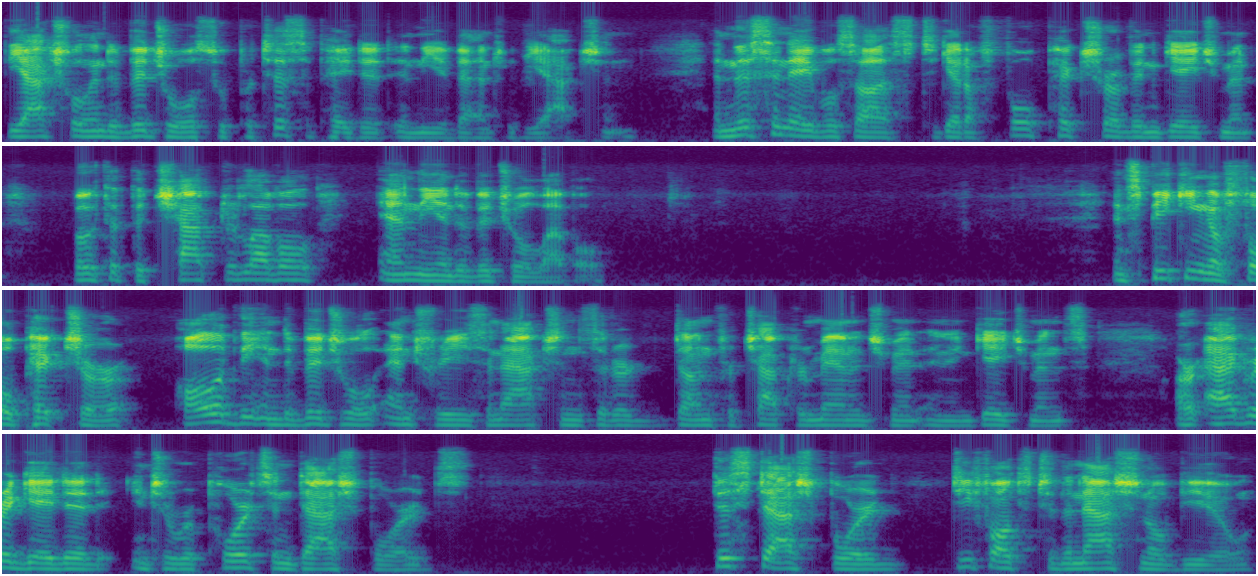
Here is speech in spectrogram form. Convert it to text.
the actual individuals who participated in the event or the action. And this enables us to get a full picture of engagement both at the chapter level and the individual level. And speaking of full picture, all of the individual entries and actions that are done for chapter management and engagements are aggregated into reports and dashboards. This dashboard defaults to the national view,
